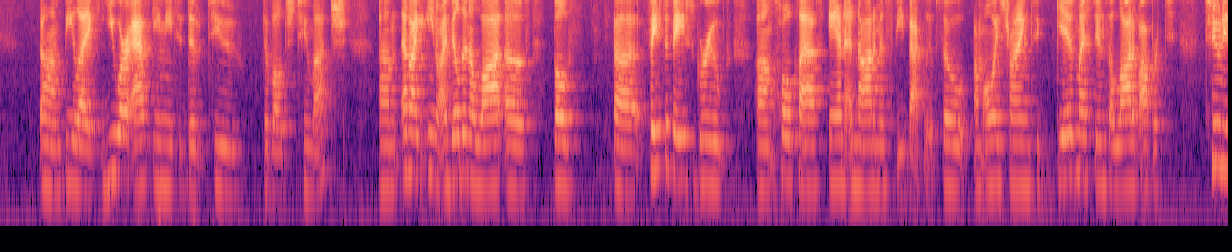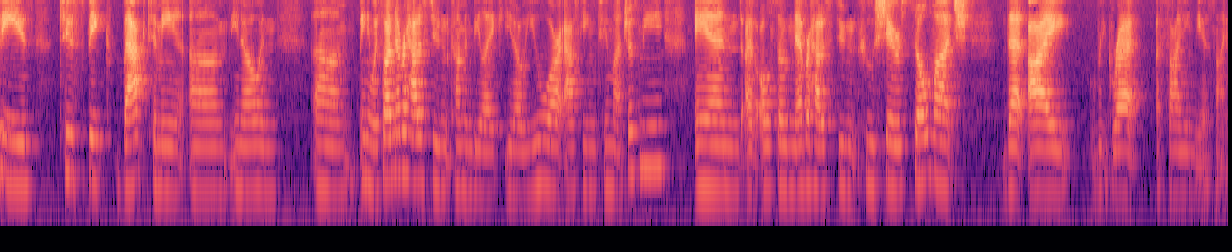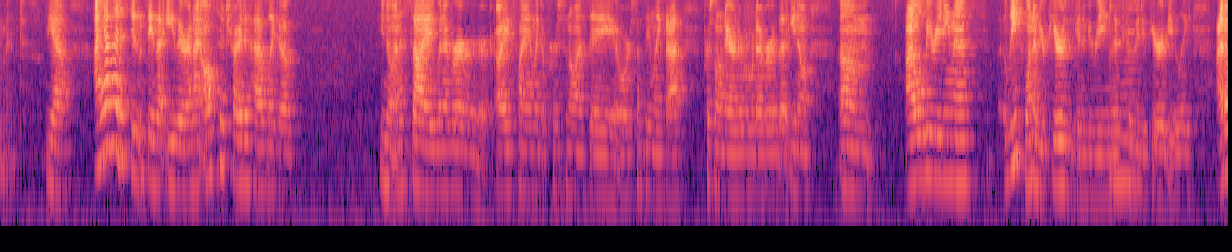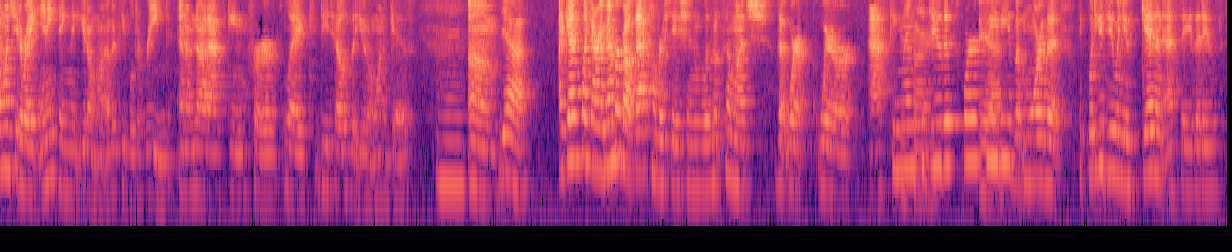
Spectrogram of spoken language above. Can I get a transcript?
um, be like, "You are asking me to di- to divulge too much," um, and I, you know, I build in a lot of both face to face group. Um, whole class and anonymous feedback loop. So I'm always trying to give my students a lot of opportunities to speak back to me, um, you know, and um, anyway, so I've never had a student come and be like, you know, you are asking too much of me. And I've also never had a student who shares so much that I regret assigning the assignment. Yeah. I haven't had a student say that either. And I also try to have like a, you know, an aside whenever I assign like a personal essay or something like that, personal narrative or whatever, that, you know, um, I will be reading this. At least one of your peers is going to be reading this because mm-hmm. we do peer review. Like, I don't want you to write anything that you don't want other people to read, and I'm not asking for like details that you don't want to give. Mm-hmm. Um, yeah. I guess like I remember about that conversation wasn't so much that we're we're asking them to do this work yeah. maybe, but more that like what do you do when you get an essay that is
